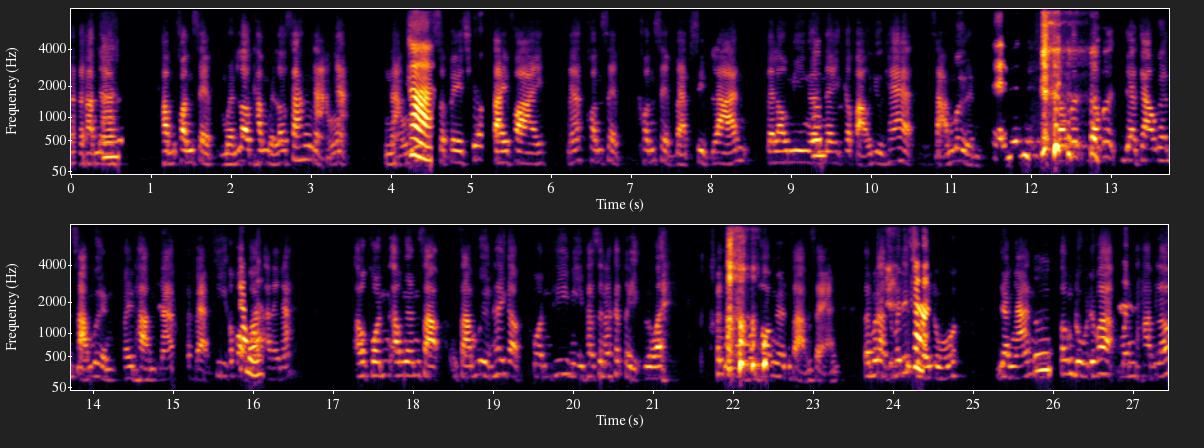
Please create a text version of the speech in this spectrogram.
นะครับนะทำ concept เหมือนเราทำเหมือนเราสร้างหนังอะ หนังค่ะ special sci-fiนะ concept concept แบบสิบล้าน แต่เรามีเงินอืมในกระเป๋าอยู่แค่สามหมื่นแต่เรื่องเราก็เราก็อยากจะเอาเงินสามหมื่นไปทำนะ แบบที่เขาบอกว่าค่ะอะไรนะ เอาคนเอาเงินสามสามหมื่นให้กับคนที่มีทัศนคติรวยเขาจะกลับมาพร้อมเงินสามแสนแต่มันอาจจะไม่ได้สวยหรูอย่างนั้นอืมต้องดูด้วยว่ามันทำแล้ว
